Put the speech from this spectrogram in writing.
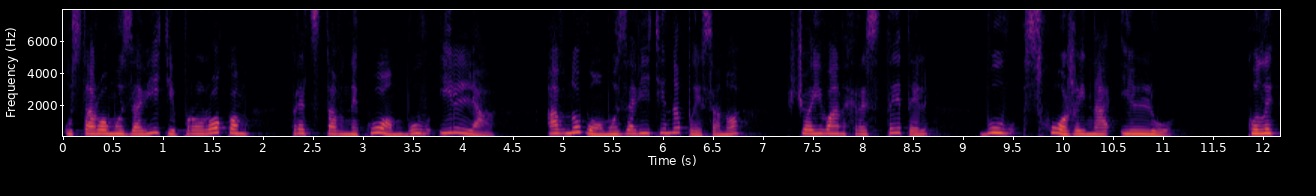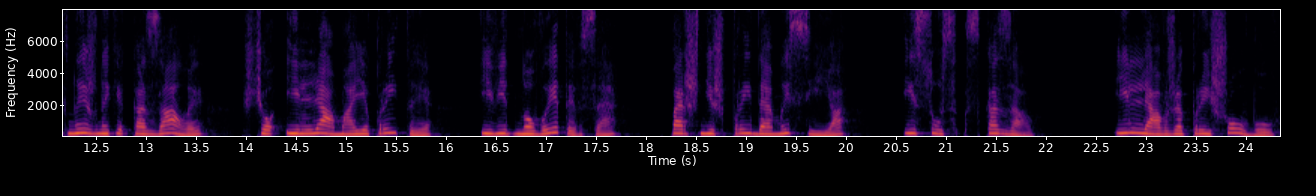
У Старому Завіті пророком представником був Ілля, а в Новому Завіті написано, що Іван Хреститель був схожий на Іллю. Коли книжники казали, що Ілля має прийти і відновити все, перш ніж прийде Месія, Ісус сказав: Ілля вже прийшов був,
